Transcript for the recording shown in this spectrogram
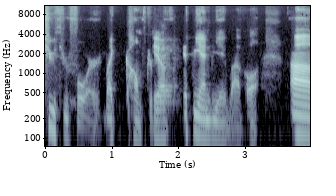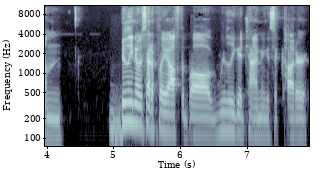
two through four, like comfortably yep. at the NBA level. Um, really knows how to play off the ball. Really good timing as a cutter.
